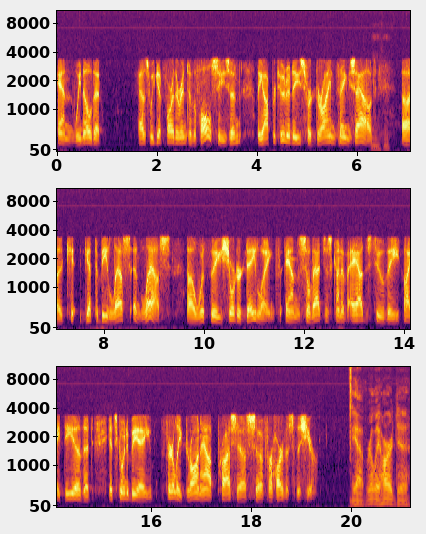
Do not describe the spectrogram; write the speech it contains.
and we know that as we get farther into the fall season, the opportunities for drying things out mm-hmm. uh, get to be less and less uh, with the shorter day length. And so that just kind of adds to the idea that it's going to be a fairly drawn out process uh, for harvest this year. Yeah, really hard to,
